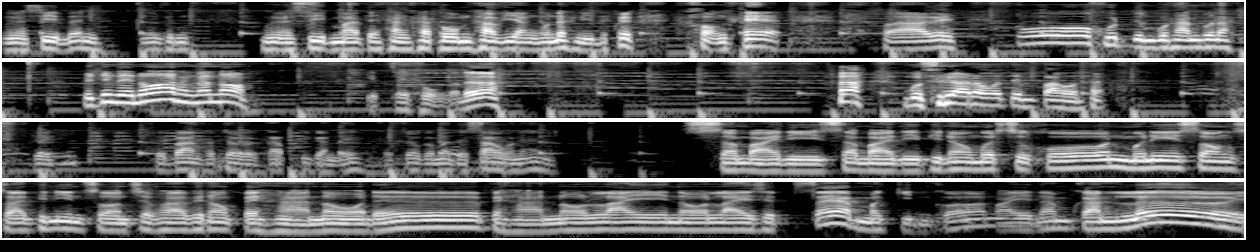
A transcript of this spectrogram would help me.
มืออาชีพแล้วนี่นนี้เป็นมืออาชีพมาแต่ทางคาโทมทาเวียงคนนั้นนี่เด้อของแท้ฟ้าเลยโอ้ขุดจนบุทันพุ่นนะเป็นจังไดเนาะทางนั้นเนาะเก็บใส่ถุงกันเด้อฮะบุเสื้อเราเต็มเป่านะเด้ไปบ้านเขาเจ้ากับกลับคือกันเด้เขาเจ้าก็มาแต่เศร้าแน่สบายดีสบายดีพี่น้องเบิดสุคนมื้อนี้ซองสายพินินสอนจะพาพี่น้องไปหานอเด้อไปหานอไลนอไลแซ่บๆมากินก่อนไปนํกันเลย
